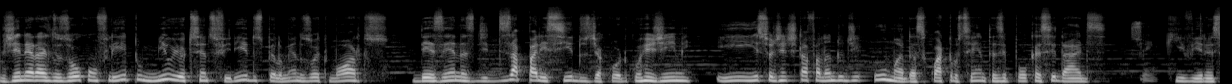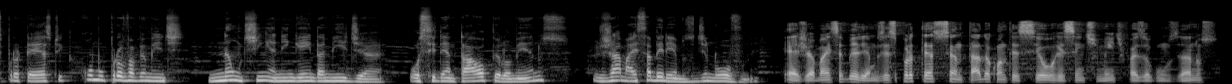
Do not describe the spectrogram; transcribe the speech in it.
Generalizou o conflito, 1.800 feridos, pelo menos 8 mortos dezenas de desaparecidos de acordo com o regime. E isso a gente está falando de uma das 400 e poucas cidades Sim. que viram esse protesto. E como provavelmente não tinha ninguém da mídia ocidental, pelo menos, jamais saberemos de novo, né? É, jamais saberemos. Esse protesto sentado aconteceu recentemente, faz alguns anos.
